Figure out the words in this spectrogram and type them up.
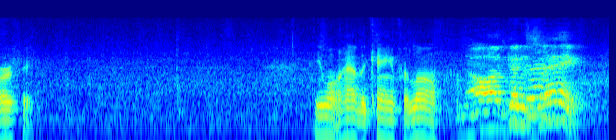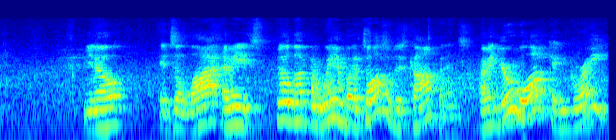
Perfect. You won't have the cane for long. No, I was gonna say, you know, it's a lot, I mean, it's building up your wind, but it's also just confidence. I mean, you're walking great.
